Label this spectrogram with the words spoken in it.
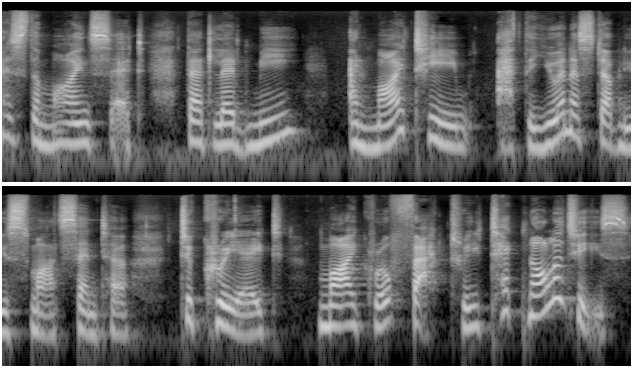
That is the mindset that led me and my team at the UNSW Smart Center to create Micro Factory Technologies.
